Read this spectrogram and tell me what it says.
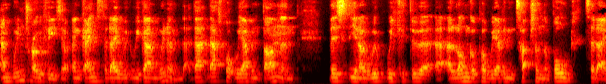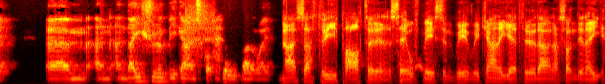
and win trophies and games today. We, we go and win them. That, that, that's what we haven't done. And there's you know we, we could do a, a longer pod. We haven't even touched on the board today. Um, and and they shouldn't be going scot free. By the way, that's a three-parter in itself, Mason. We we can't get through that on a Sunday night.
